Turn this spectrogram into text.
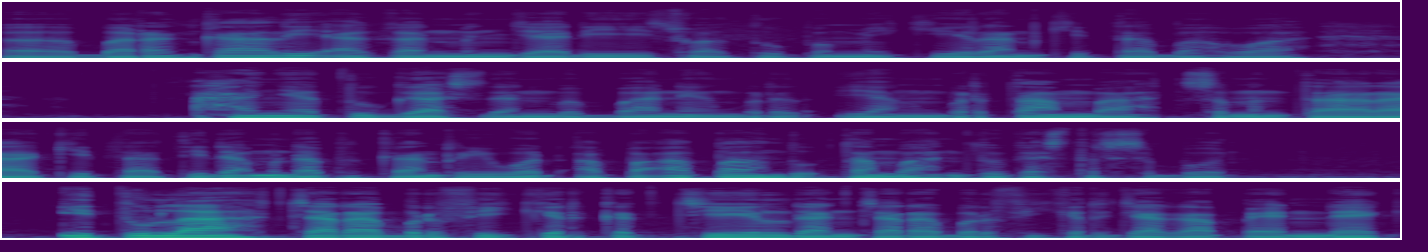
eh, barangkali akan menjadi suatu pemikiran kita bahwa hanya tugas dan beban yang yang bertambah sementara kita tidak mendapatkan reward apa-apa untuk tambahan tugas tersebut. Itulah cara berpikir kecil dan cara berpikir jangka pendek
